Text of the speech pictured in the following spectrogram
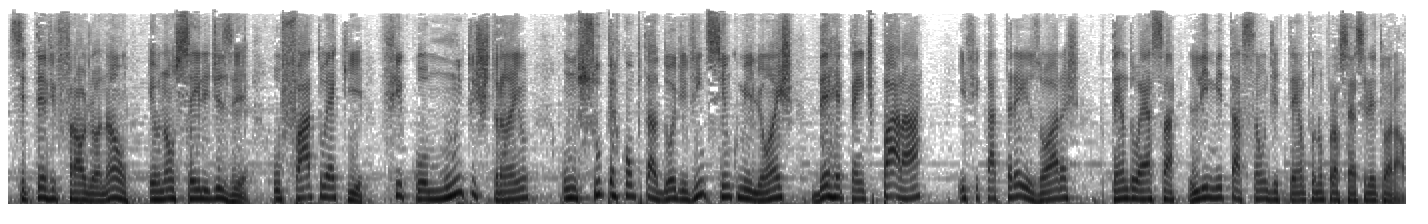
se teve fraude ou não, eu não sei lhe dizer. O fato é que ficou muito estranho um supercomputador de 25 milhões de repente parar e ficar três horas tendo essa limitação de tempo no processo eleitoral.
